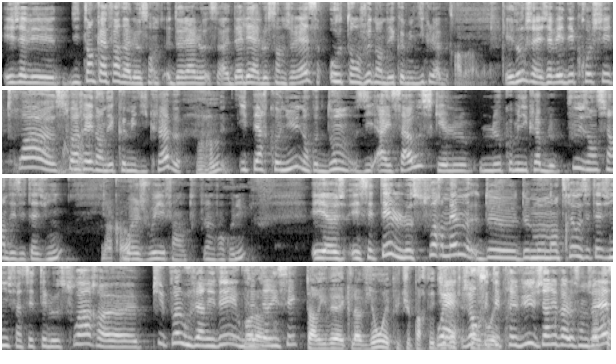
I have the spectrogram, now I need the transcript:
et j'avais dit tant qu'à faire d'aller à Los Angeles, autant jouer dans des comédie clubs. Ah bah. Et donc j'avais décroché trois euh, soirées dans des comédie clubs Mhm. hyper connus, donc dont The Ice House, qui est le, le comédie club le plus ancien des États-Unis, où a joué enfin tout plein de gens connus. Et, euh, et c'était le soir même de, de mon entrée aux États-Unis. Enfin, c'était le soir euh, pile poil où j'arrivais, où Voilà. j'atterrissais. T'arrivais avec l'avion et puis tu partais Ouais, direct genre pour jouer. c'était prévu. J'arrive à Los Angeles,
